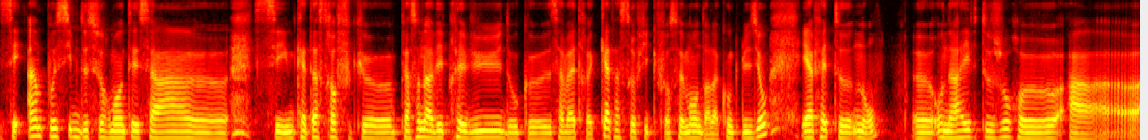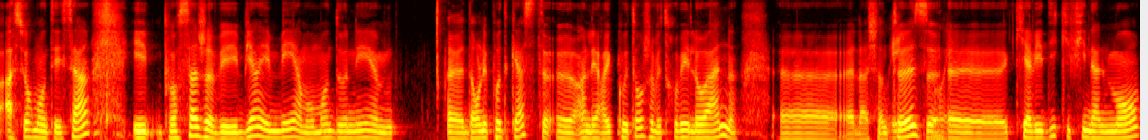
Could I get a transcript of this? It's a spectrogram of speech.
c'est, impossible de surmonter ça. c'est une catastrophe que personne n'avait prévue. Donc, ça va être catastrophique forcément dans la conclusion. Et en fait, non. Euh, on arrive toujours euh, à, surmonter ça. Et pour ça, j'avais bien aimé à un moment donné. Euh, dans les podcasts, en les réécoutant, j'avais trouvé Loane, la chanteuse, qui avait dit que finalement,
